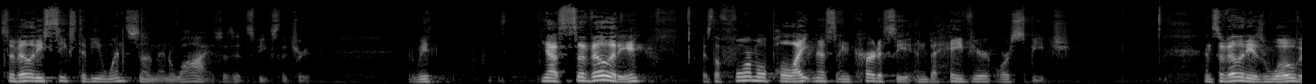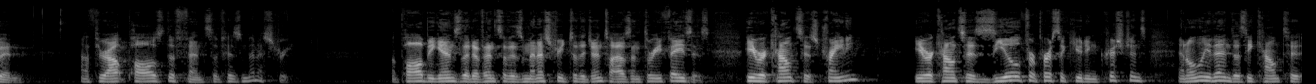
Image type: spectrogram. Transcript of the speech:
civility seeks to be winsome and wise as it speaks the truth. And we, yes, civility is the formal politeness and courtesy in behavior or speech. And civility is woven Uh, throughout Paul's defense of his ministry. Uh, Paul begins the defense of his ministry to the Gentiles in three phases. He recounts his training, he recounts his zeal for persecuting Christians, and only then does he to,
